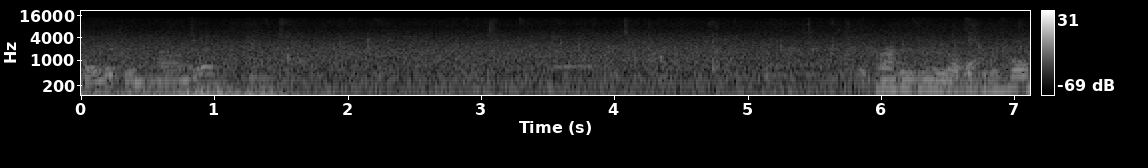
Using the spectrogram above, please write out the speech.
ไปได้ถึงทางเลย แต่ทางที่ที่เราก็ขึ้นห้อง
